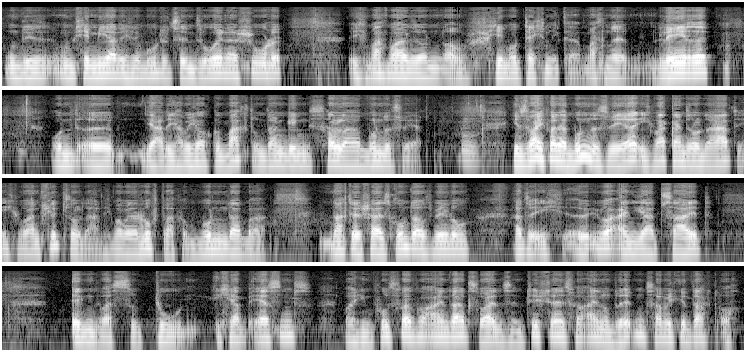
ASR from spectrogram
Und, die, und Chemie hatte ich eine gute Zensur in der Schule. Ich mache mal so einen auf Chemotechniker, mache eine Lehre. Und äh, ja, die habe ich auch gemacht. Und dann ging es Holler Bundeswehr. Jetzt war ich bei der Bundeswehr, ich war kein Soldat, ich war ein Schlipsoldat, ich war bei der Luftwaffe, wunderbar. Nach der scheiß Grundausbildung hatte ich äh, über ein Jahr Zeit, irgendwas zu tun. Ich habe erstens, war ich im Fußballverein da, zweitens im Tischtennisverein und drittens habe ich gedacht, ach,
